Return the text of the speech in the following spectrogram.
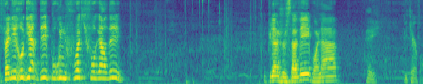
Il fallait regarder pour une fois qu'il faut regarder. Et puis là, je le savais, voilà. Hey, be careful.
